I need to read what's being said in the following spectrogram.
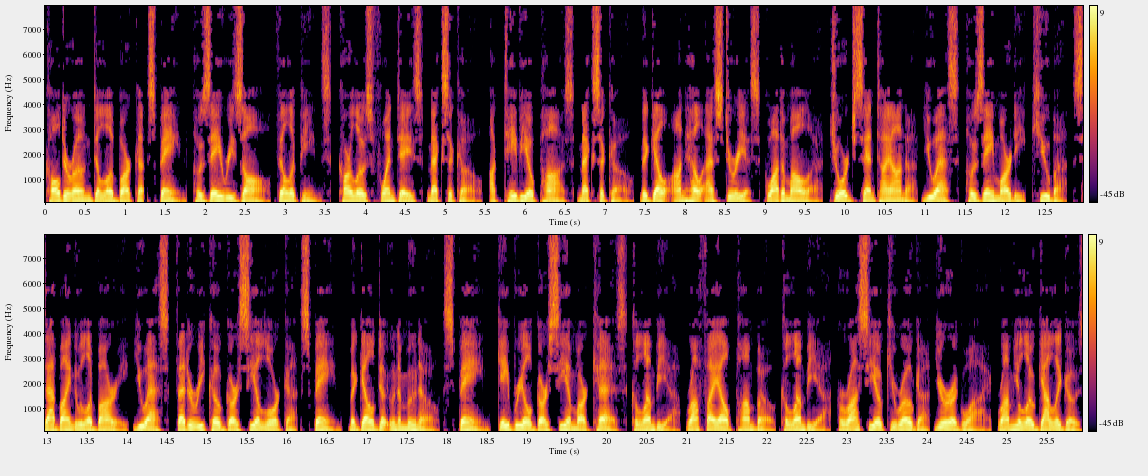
Calderón de la Barca, Spain; José Rizal, Philippines; Carlos Fuentes, Mexico; Octavio Paz, Mexico; Miguel Ángel Asturias, Guatemala; George Santayana, U.S.; José Martí, Cuba; Sabine Ulibarri, U.S.; Federico García Lorca, Spain; Miguel de Unamuno, Spain; Gabriel García Márquez, Colombia; Rafael Pombo, Colombia; Horacio Quiroga, Uruguay, Romulo Gallegos,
